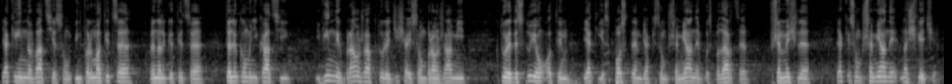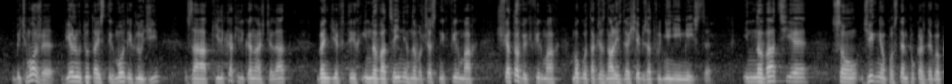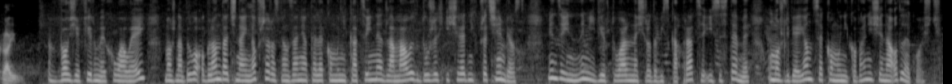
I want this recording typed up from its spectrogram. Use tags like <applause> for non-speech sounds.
jakie innowacje są w informatyce, w energetyce, telekomunikacji i w innych branżach, które dzisiaj są branżami, które decydują o tym, jaki jest postęp, jakie są przemiany w gospodarce, w przemyśle, jakie są przemiany na świecie. Być może wielu tutaj z tych młodych ludzi za kilka, kilkanaście lat będzie w tych innowacyjnych, nowoczesnych firmach, światowych firmach mogło także znaleźć dla siebie zatrudnienie i miejsce. Innowacje są dźwignią postępu każdego kraju. W wozie firmy Huawei można było oglądać najnowsze rozwiązania telekomunikacyjne dla małych, dużych i średnich przedsiębiorstw, między innymi wirtualne środowiska pracy i systemy umożliwiające komunikowanie się na odległość.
